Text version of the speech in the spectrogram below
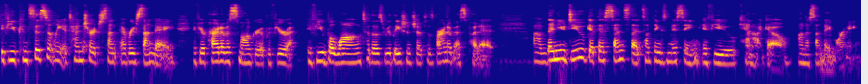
if you consistently attend church every Sunday, if you're part of a small group, if you're if you belong to those relationships, as Barnabas put it, um, then you do get this sense that something's missing if you cannot go on a Sunday morning.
